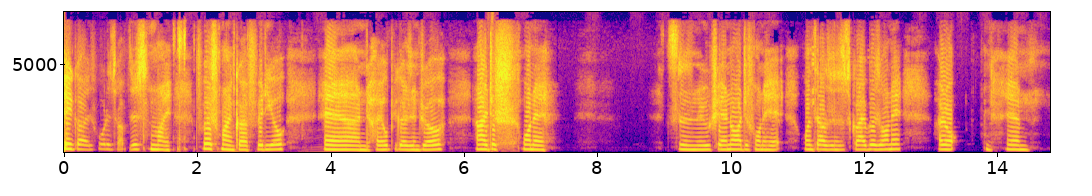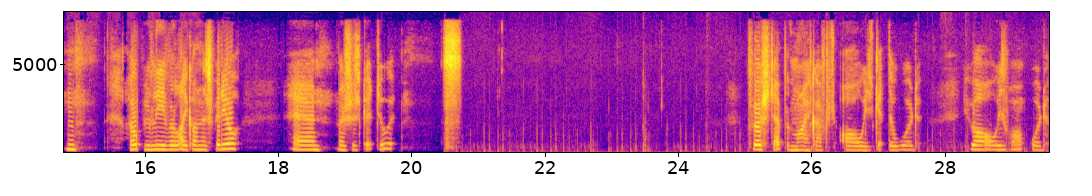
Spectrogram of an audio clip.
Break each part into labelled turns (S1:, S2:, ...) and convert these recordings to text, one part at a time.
S1: Hey guys, what is up? This is my first Minecraft video, and I hope you guys enjoy. And I just want to, it's a new channel, I just want to hit 1,000 subscribers on it. I don't, and hmm, I hope you leave a like on this video, and let's just get to it. First step in Minecraft is always get the wood. You always want wood.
